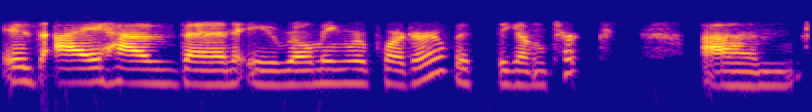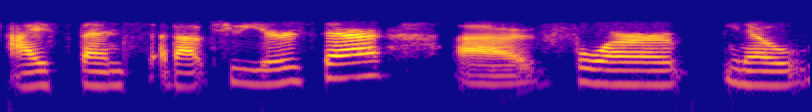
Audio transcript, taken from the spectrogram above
is I have been a roaming reporter with the Young Turks. Um, I spent about two years there uh, for, you know,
